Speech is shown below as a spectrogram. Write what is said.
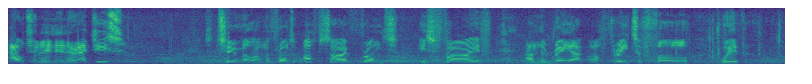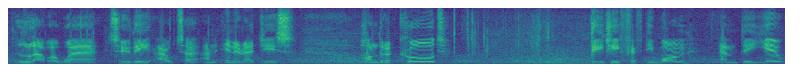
outer and inner edges. So 2 mil on the front, offside front is 5 and the rear are 3 to 4 with lower wear to the outer and inner edges. Honda Accord, DG51, MDU.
